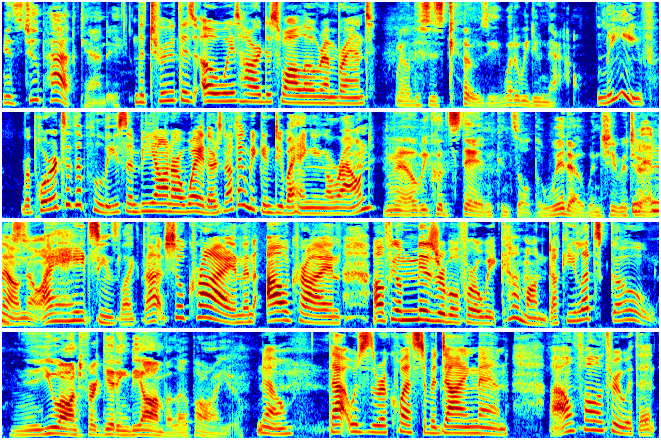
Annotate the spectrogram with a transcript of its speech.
It's too pat, Candy. The truth is always hard to swallow, Rembrandt. Well, this is cozy. What do we do now? Leave. Report it to the police and be on our way. There's nothing we can do by hanging around. Well, we could stay and consult the widow when she returns. No, no, I hate scenes like that. She'll cry, and then I'll cry, and I'll feel miserable for a week. Come on, Ducky, let's go. You aren't forgetting the envelope, are you? No, that was the request of a dying man. I'll follow through with it.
